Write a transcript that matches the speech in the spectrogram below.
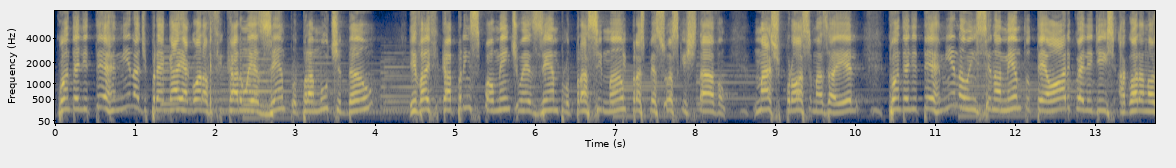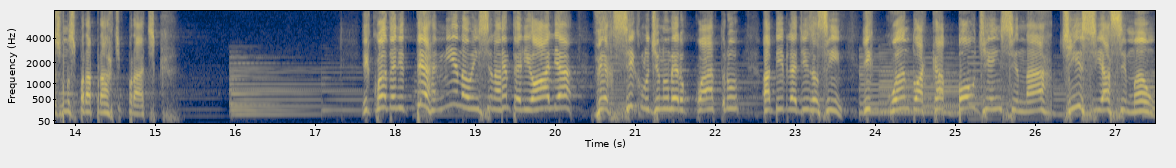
Quando ele termina de pregar, e agora ficar um exemplo para a multidão, e vai ficar principalmente um exemplo para Simão e para as pessoas que estavam mais próximas a ele. Quando ele termina o ensinamento teórico, ele diz: agora nós vamos para a parte prática. E quando ele termina o ensinamento, ele olha, versículo de número 4, a Bíblia diz assim: E quando acabou de ensinar, disse a Simão:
